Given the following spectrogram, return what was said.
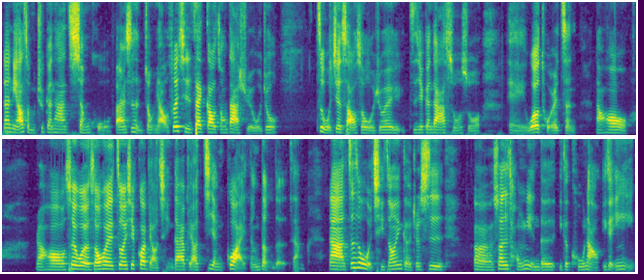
那你要怎么去跟他生活，反而是很重要。所以其实，在高中、大学，我就。自我介绍的时候，我就会直接跟大家说说，哎，我有妥瑞症，然后，然后，所以我有时候会做一些怪表情，大家不要见怪等等的，这样。那这是我其中一个，就是呃，算是童年的一个苦恼，一个阴影。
